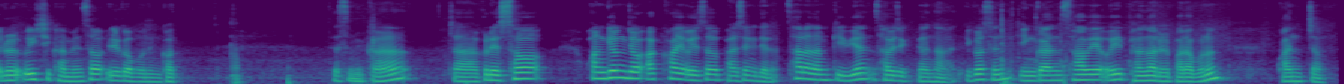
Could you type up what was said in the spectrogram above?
의식하면서 읽어보는 것. 됐습니까? 자, 그래서 환경적 악화에 의해서 발생되는 살아남기 위한 사회적 변화. 이것은 인간 사회의 변화를 바라보는 관점.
